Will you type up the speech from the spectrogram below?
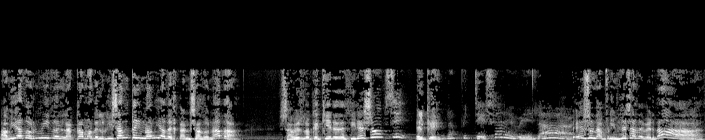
había dormido en la cama del guisante y no había descansado nada. ¿Sabes lo que quiere decir eso? Sí. ¿El qué? Una princesa de verdad. Es una princesa de verdad.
